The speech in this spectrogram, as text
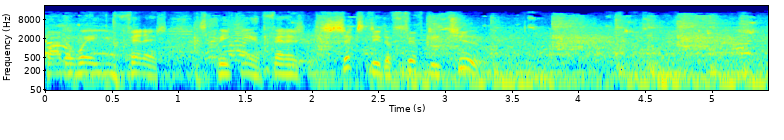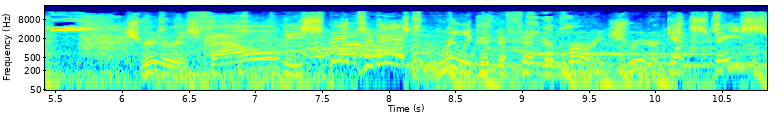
by the way you finish. Speaking of finish. 60 to 52. Schroeder is fouled. He spins it in. Really good defender, Murray. Schroeder gets space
